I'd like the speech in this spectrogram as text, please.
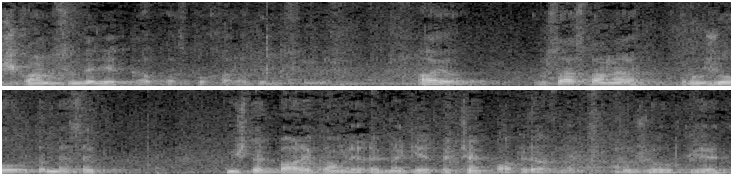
իշխանությունների հետ կապված փոխհարաբերություններ։ Այո, Ռուսաստանը ռուս ժողովուրդը մեզ հետ միշտ էլ բարեկամ է եղել, մենք երբեք չենք պատերազմել ռուս ժողովրդի հետ,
